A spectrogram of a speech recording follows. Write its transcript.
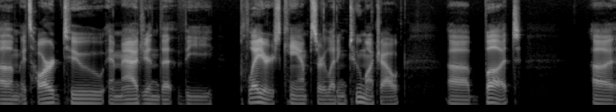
Um, it's hard to imagine that the players' camps are letting too much out, uh, but uh,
